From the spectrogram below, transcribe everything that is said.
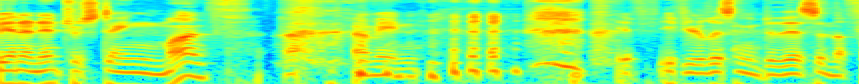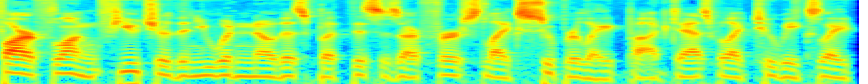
been an interesting month. Uh, I mean, if if you're listening to this in the far flung future, then you wouldn't know this. But this is our first like super late podcast. We're like two weeks late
